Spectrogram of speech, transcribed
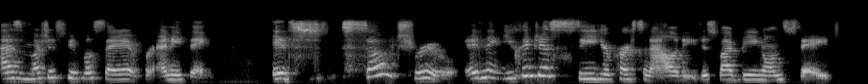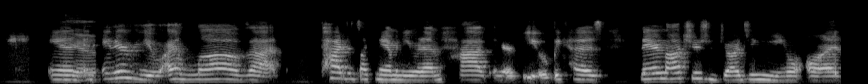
as much as people say it for anything, it's so true. And you can just see your personality just by being on stage. And yeah. an interview, I love that pageants like NAM and UNM have interview because they're not just judging you on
